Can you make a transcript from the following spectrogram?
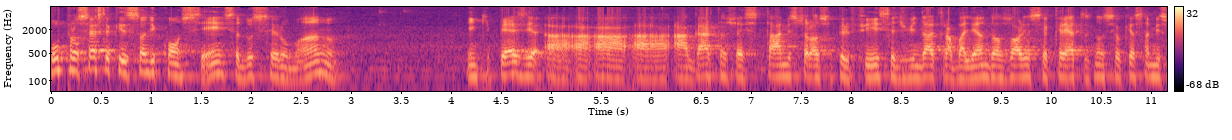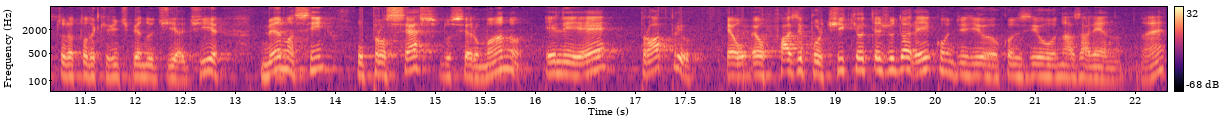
O processo de aquisição de consciência do ser humano, em que pese a, a, a, a Garta já está misturada à superfície, a divindade trabalhando, as ordens secretas, não sei o que, essa mistura toda que a gente vê no dia a dia, mesmo assim, o processo do ser humano, ele é próprio. É o faze por ti que eu te ajudarei, como dizia, como dizia o Nazareno. Né?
